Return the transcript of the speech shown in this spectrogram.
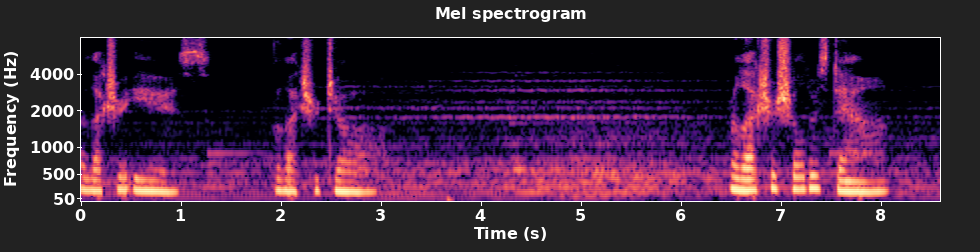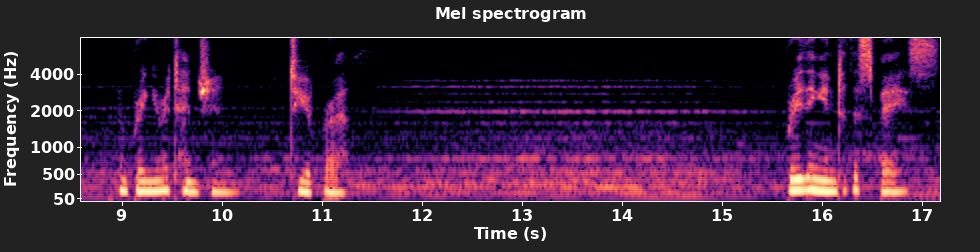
relax your ears, relax your jaw. Relax your shoulders down and bring your attention to your breath. Breathing into the space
